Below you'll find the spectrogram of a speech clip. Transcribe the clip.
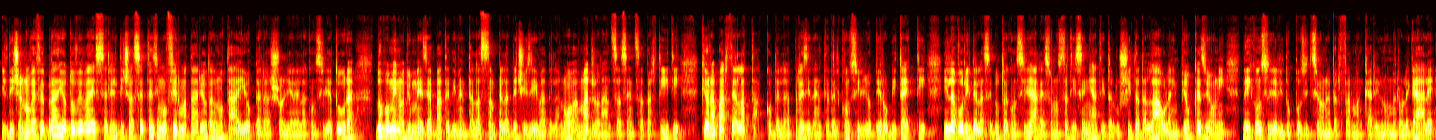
Il 19 febbraio doveva essere il diciassettesimo firmatario dal notaio per sciogliere la consigliatura. Dopo meno di un mese Abate diventa la stampella decisiva della nuova maggioranza senza partiti, che ora parte all'attacco del presidente del Consiglio Piero Bitetti. I lavori della seduta consigliare sono stati segnati dall'uscita dall'aula in più occasioni dei consiglieri d'opposizione per far mancare il numero legale,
